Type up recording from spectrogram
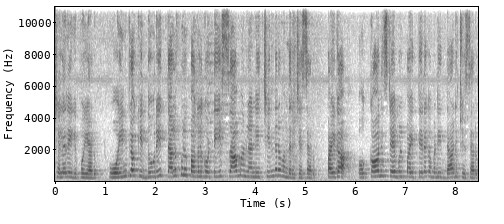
చెలరేగిపోయాడు. ఓ ఇంట్లోకి దూరి తలుపులు పగలగొట్టి సామాన్లన్నీ చిందరవందర చేశారు. పైగా ఓ కానిస్టేబుల్ పై తిరగబడి దాడి చేశారు.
